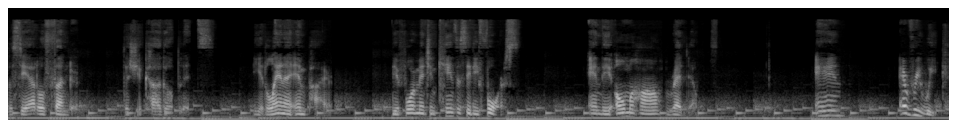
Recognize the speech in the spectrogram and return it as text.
the Seattle Thunder, the Chicago Blitz, the Atlanta Empire, the aforementioned Kansas City Force, and the Omaha Red Devils. And every week,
